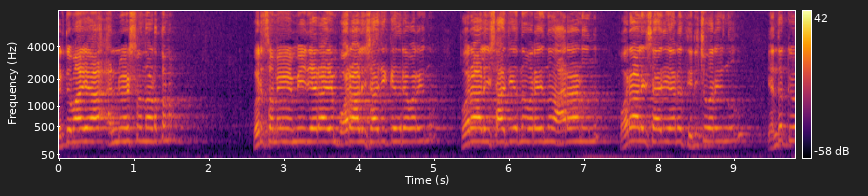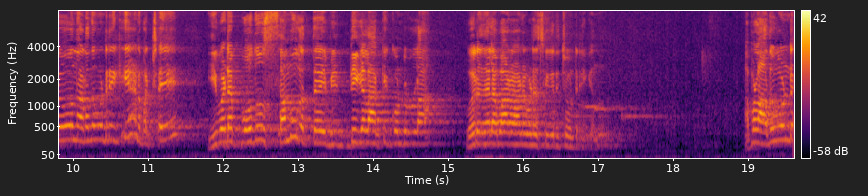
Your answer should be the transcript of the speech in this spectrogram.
കൃത്യമായ അന്വേഷണം നടത്തണം. ഒരു സമയം എം വി ജയരാജൻ പോരാളി ഷാജിക്കെതിരെ പറയുന്നു. പോരാളി ഷാജി എന്ന് പറയുന്നത് ആരാണെന്ന്? പോരാളി ഷാജി ആരെ തിരിച്ചു പറയുന്നത്. എന്തൊക്കെയോ നടന്നുകൊണ്ടിരിക്കുകയാണ്. പക്ഷേ ഇവിടെ പൊതു സമൂഹത്തെ വിഡ്ഢികളാക്കിക്കൊണ്ടുള്ള ഒരു നിലപാടാണ് ഇവിടെ സ്വീകരിച്ചുകൊണ്ടിരിക്കുന്നത്. അപ്പോൾ അതുകൊണ്ട്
